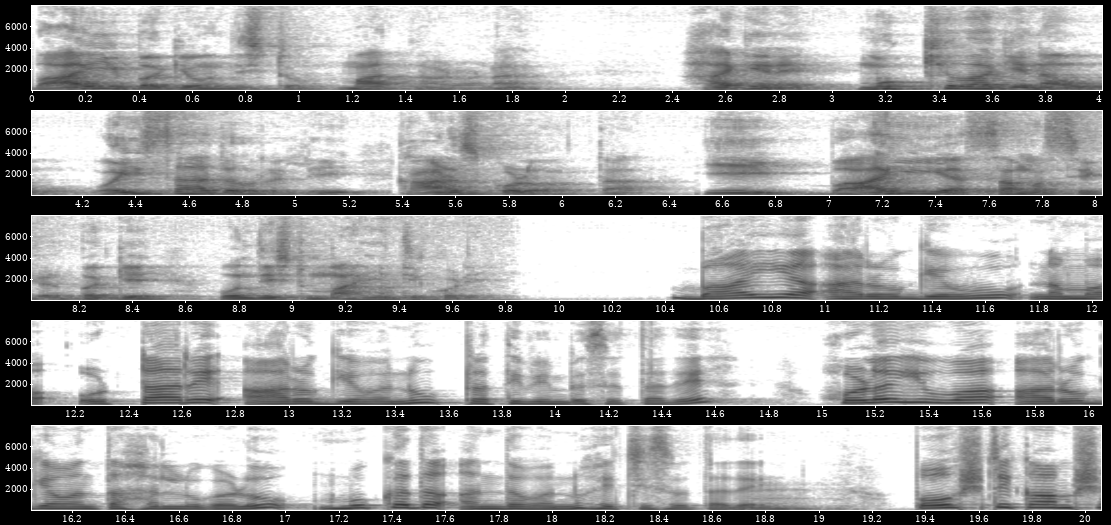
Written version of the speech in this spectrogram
ಬಾಯಿ ಬಗ್ಗೆ ಒಂದಿಷ್ಟು ಮಾತನಾಡೋಣ. ಹಾಗೆಯೇ ಮುಖ್ಯವಾಗಿ ನಾವು ವಯಸ್ಸಾದವರಲ್ಲಿ ಕಾಣಿಸ್ಕೊಳ್ಳುವಂಥ ಈ ಬಾಯಿಯ ಸಮಸ್ಯೆಗಳ ಬಗ್ಗೆ ಒಂದಿಷ್ಟು ಮಾಹಿತಿ ಕೊಡಿ. ಬಾಯಿಯ ಆರೋಗ್ಯವು ನಮ್ಮ ಒಟ್ಟಾರೆ ಆರೋಗ್ಯವನ್ನು ಪ್ರತಿಬಿಂಬಿಸುತ್ತದೆ. ಹೊಳೆಯುವ ಆರೋಗ್ಯವಂತ ಹಲ್ಲುಗಳು ಮುಖದ ಅಂದವನ್ನು ಹೆಚ್ಚಿಸುತ್ತದೆ. ಪೌಷ್ಟಿಕಾಂಶ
